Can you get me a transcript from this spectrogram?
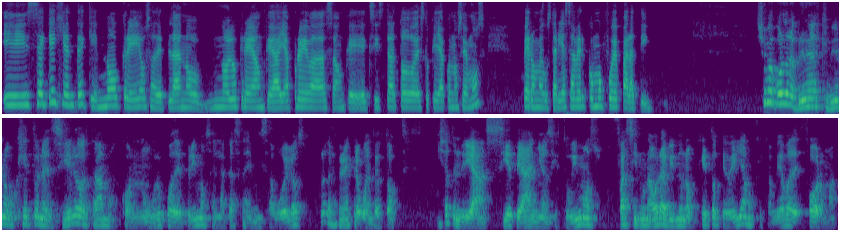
Y sé que hay gente que no cree, o sea, de plano no lo cree, aunque haya pruebas, aunque exista todo esto que ya conocemos, pero me gustaría saber cómo fue para ti. Yo me acuerdo la primera vez que vi un objeto en el cielo, estábamos con un grupo de primos en la casa de mis abuelos, creo que es la primera vez que lo cuento esto. y yo tendría siete años y estuvimos fácil una hora viendo un objeto que veíamos que cambiaba de forma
